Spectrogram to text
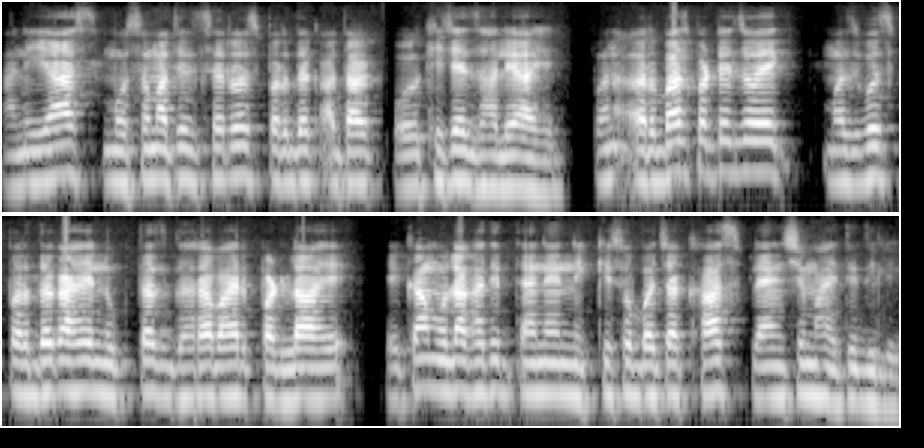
आणि या मोसमातील सर्व स्पर्धक आता ओळखीचे झाले आहे पण अरबाज पटेल जो एक मजबूत स्पर्धक आहे नुकताच घराबाहेर पडला आहे. एका मुलाखतीत त्याने निक्कीसोबतच्या खास प्लॅनची माहिती दिली.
